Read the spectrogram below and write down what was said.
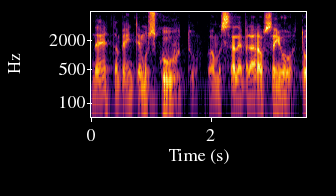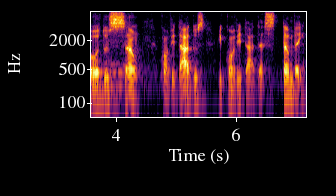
né, também temos culto. Vamos celebrar ao Senhor. Todos são convidados e convidadas também.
